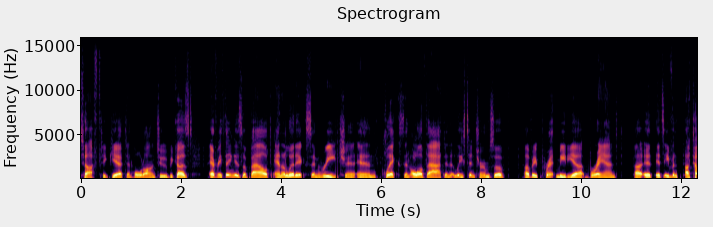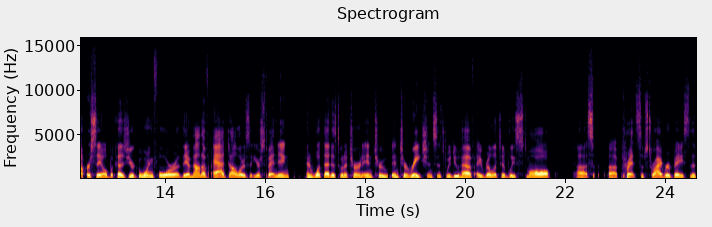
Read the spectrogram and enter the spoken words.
tough to get and hold on to because everything is about analytics and reach and, and clicks and all of that. And at least in terms of of a print media brand, uh, it, it's even a tougher sale because you're going for the amount of ad dollars that you're spending and what that is going to turn into into reach. And since we do have a relatively small uh, uh, print subscriber base, the,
